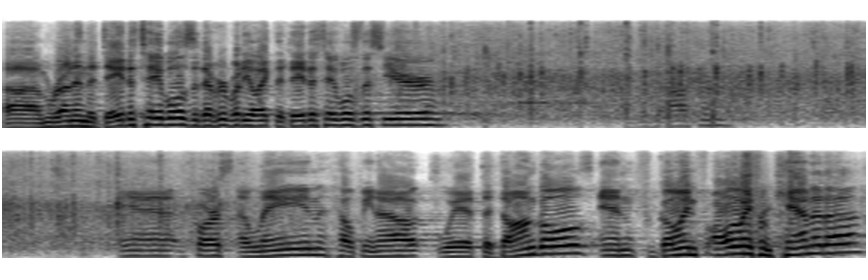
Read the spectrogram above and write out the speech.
um, running the data tables. Did everybody like the data tables this year? awesome. And of course, Elaine helping out with the dongles and going all the way from Canada.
